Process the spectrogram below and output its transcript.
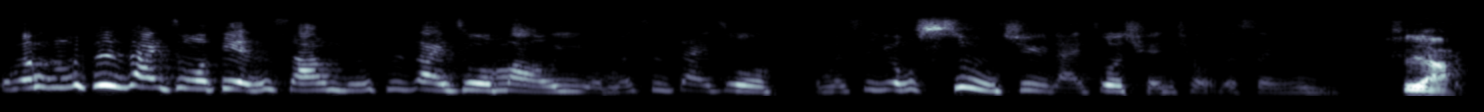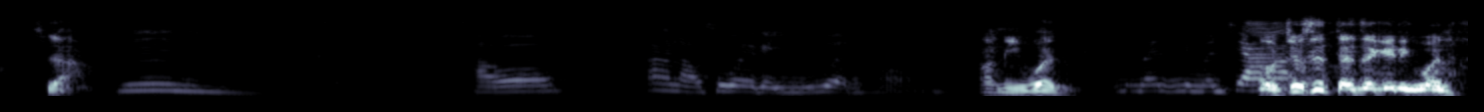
我们不是在做电商，不是在做贸易，我们是在做，我们是用数据来做全球的生意。是啊，是啊。嗯，好哦。那老师，我有个疑问哦。好，你问。你们你们家？我就是等着给你问。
